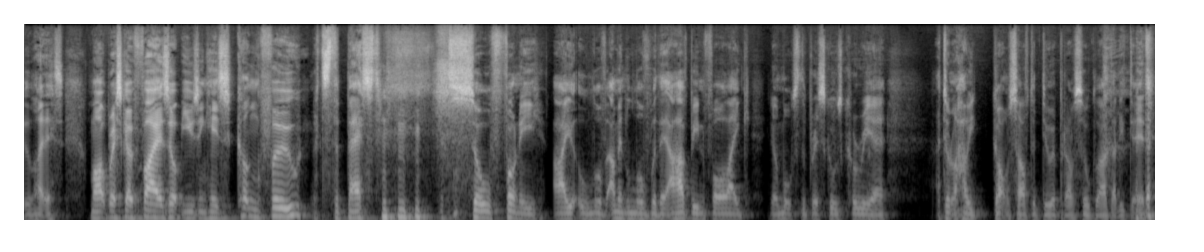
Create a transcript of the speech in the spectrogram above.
you like this? Mark Briscoe fires up using his kung fu. It's the best. it's so funny. I love. I'm in love with it. I have been for like you know most of the Briscoe's career. I don't know how he got himself to do it, but I'm so glad that he did.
